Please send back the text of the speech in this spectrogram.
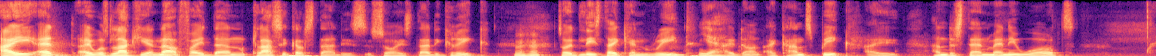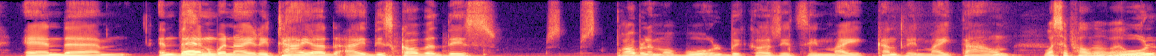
I had. I was lucky enough. I done classical studies, so I study Greek. So at least I can read. Yeah. I don't. I can't speak. I understand many words, and um, and then when I retired, I discovered this problem of wool because it's in my country, in my town What's the problem about wool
